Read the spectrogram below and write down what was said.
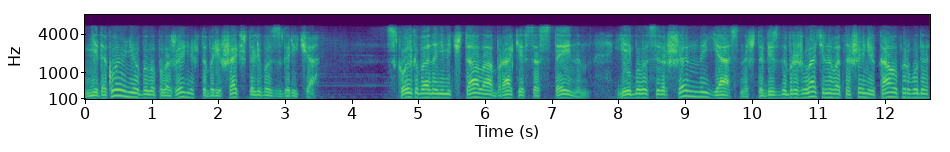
не такое у нее было положение, чтобы решать что-либо сгоряча. Сколько бы она ни мечтала о браке со Стейном, ей было совершенно ясно, что без доброжелательного отношения Каупервуда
